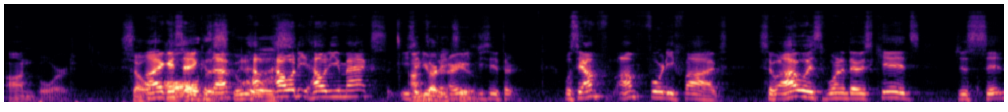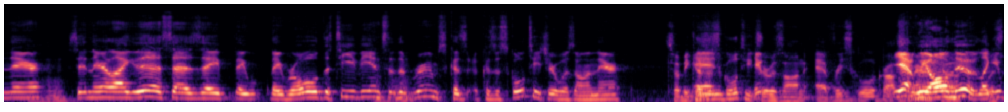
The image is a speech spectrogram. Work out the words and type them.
on board. So Like I said, the because how, how old are you, how old are you, Max? You I'm you're 32. Are you, you said thir- well, see, I'm I'm 45, so I was one of those kids just sitting there, Mm-hmm. sitting there like this as they they, they rolled the TV into the Mm-hmm. rooms because because the school teacher was on there. so because and a school teacher it- was on every school across Yeah, we all knew. Like was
